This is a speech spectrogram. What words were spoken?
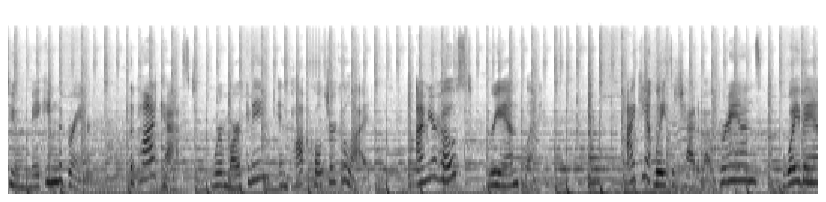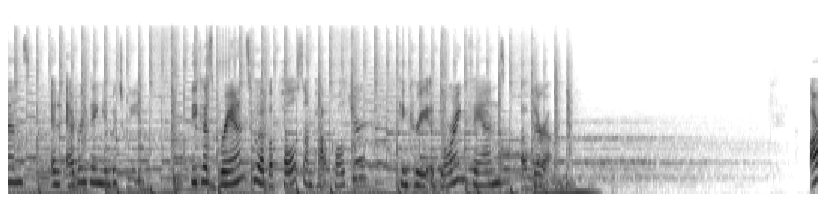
to Making the Brand, the podcast where marketing and pop culture collide. I'm your host, Brianne Fleming. I can't wait to chat about brands, boy bands, and everything in between. Because brands who have a pulse on pop culture can create adoring fans of their own.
